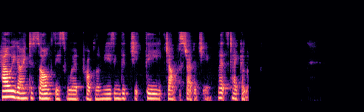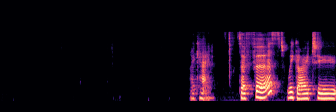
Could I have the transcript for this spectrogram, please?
how are we going to solve this word problem using the, the jump strategy? Let's take a look. Okay, so first we go to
